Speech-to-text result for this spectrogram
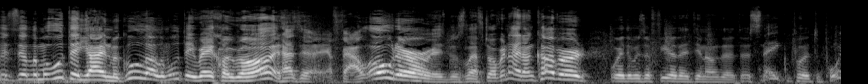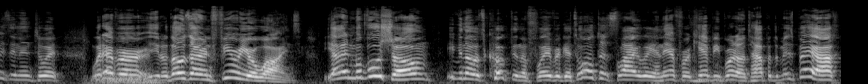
It's the lemute yain megula, lemute rechoira. It has a, a, foul odor. It was left overnight uncovered, where there was a fear that you know the, the snake put the poison into it. Whatever you know, those are inferior wines. Yain mavusho, even though it's cooked and the flavor gets altered slightly, and therefore it can't be brought on top of the mizbeach,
